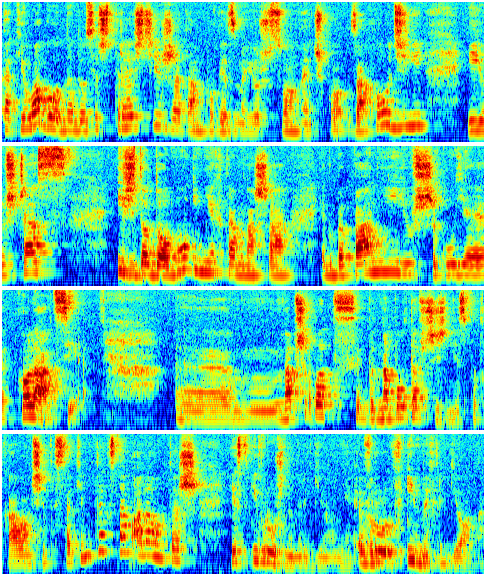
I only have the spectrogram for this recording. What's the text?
takie łagodne dosyć treści, że tam powiedzmy już słoneczko zachodzi i już czas iść do domu i niech tam nasza jakby pani już szykuje kolację. Na przykład jakby na Poltawczyźnie spotkałam się z takim tekstem, ale on też jest i w różnym regionie, w, w innych regionach.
